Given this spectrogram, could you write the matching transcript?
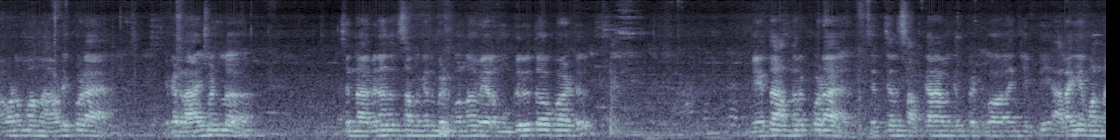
అవడం వల్ల ఆవిడకి కూడా ఇక్కడ రాజమండ్రిలో చిన్న అభినందన సభ పెట్టుకున్నాం. వీళ్ళ ముగ్గురితో పాటు మిగతా అందరికి కూడా చిన్న చిన్న సత్కారాల కింద పెట్టుకోవాలని చెప్పి అలాగే మొన్న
